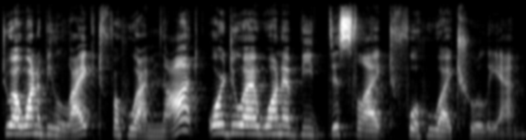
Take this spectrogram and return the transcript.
do I want to be liked for who I'm not, or do I want to be disliked for who I truly am?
